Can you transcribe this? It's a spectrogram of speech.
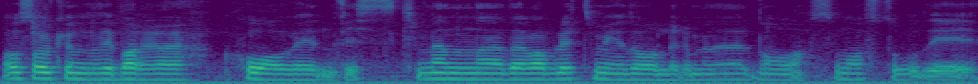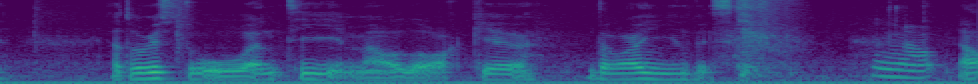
Og så kunne de bare håve inn fisk. Men eh, det var blitt mye dårligere med det nå. Så nå sto de Jeg tror vi sto en time, og det var ikke Det var ingen fisk. Ja. Ja,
